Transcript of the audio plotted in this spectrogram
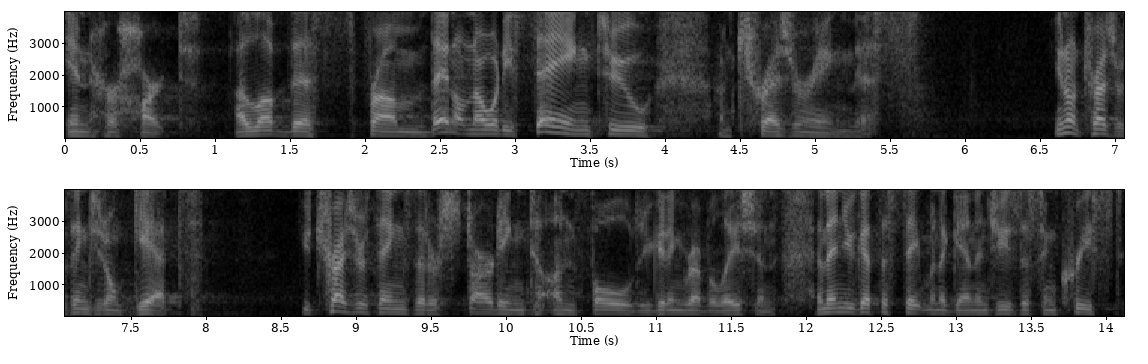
in her heart. I love this from they don't know what he's saying to I'm treasuring this. You don't treasure things you don't get. You treasure things that are starting to unfold. You're getting revelation. And then you get the statement again, and Jesus increased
